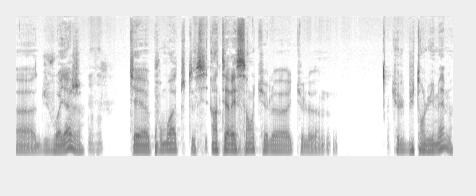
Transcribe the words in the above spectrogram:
euh, du voyage, mmh qui est pour moi tout aussi intéressant que le, que le, que le but en lui-même.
